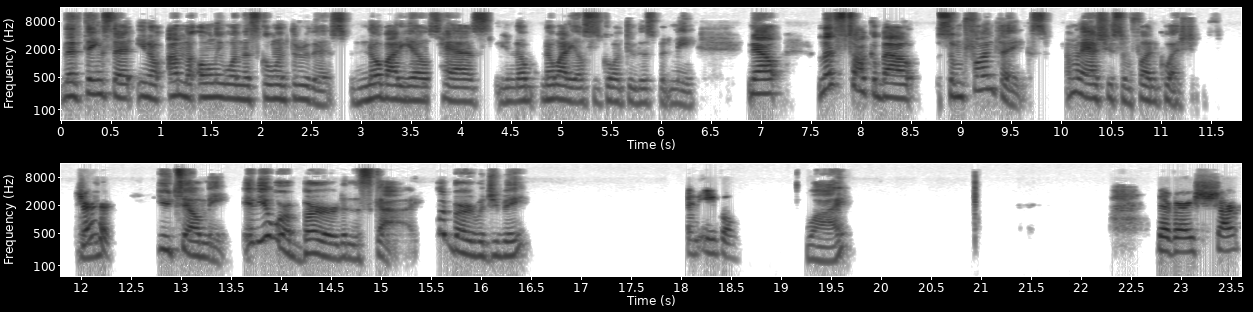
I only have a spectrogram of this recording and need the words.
that thinks that, you know, I'm the only one that's going through this. Nobody mm-hmm. else has, you know, nobody else is going through this but me. Now, let's talk about some fun things. I'm going to ask you some fun questions. Sure. You tell me, if you were a bird in the sky, what bird would you be? An eagle. Why? they're very sharp.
